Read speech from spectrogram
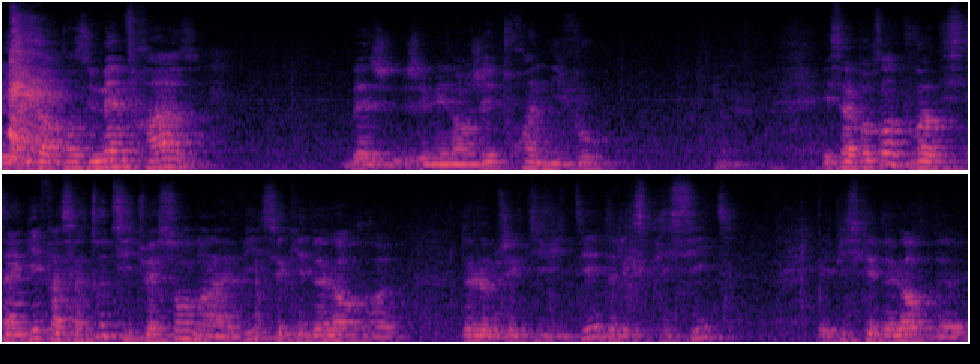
Et dans, une même phrase, ben, j'ai mélangé trois niveaux. Et c'est important de pouvoir distinguer face à toute situation dans la vie ce qui est de l'ordre de l'objectivité, de l'explicite, et puis ce qui est de l'ordre de,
